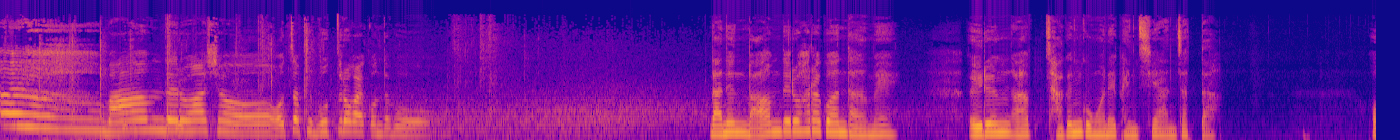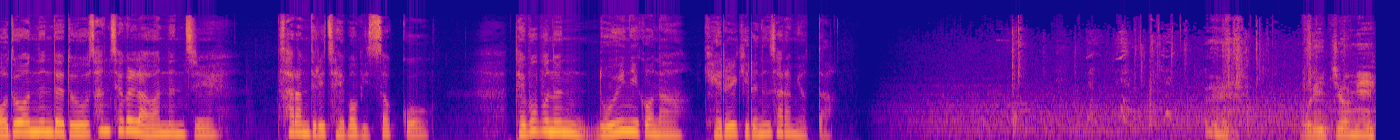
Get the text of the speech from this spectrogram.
아휴, 마음대로 하셔. 어차피 못 들어갈 건데, 뭐. 나는 마음대로 하라고 한 다음에 의릉 앞 작은 공원의 벤치에 앉았다. 어두웠는데도 산책을 나왔는지 사람들이 제법 있었고 대부분은 노인이거나 개를 기르는 사람이었다. 우리 종이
